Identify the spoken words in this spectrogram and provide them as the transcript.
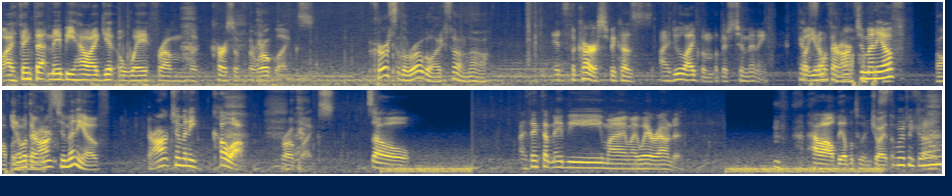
I think that may be how I get away from the curse of the roguelikes. The Curse of the Roguelikes. Oh no. It's the curse because I do like them, but there's too many. Can't but you know what there aren't too many of? You know what there aren't too many of? There aren't too many co-op roguelikes. So I think that may be my, my way around it. how I'll be able to enjoy That's the them. way to go.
